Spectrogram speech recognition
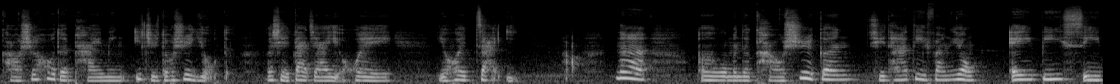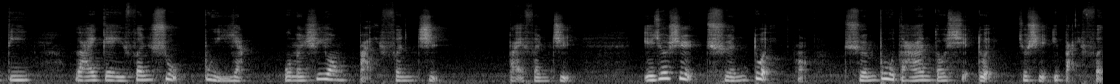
考试后的排名一直都是有的，而且大家也会也会在意。好，那呃，我们的考试跟其他地方用 A、B、C、D 来给分数不一样，我们是用百分制，百分制。也就是全对啊，全部答案都写对，就是一百分。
